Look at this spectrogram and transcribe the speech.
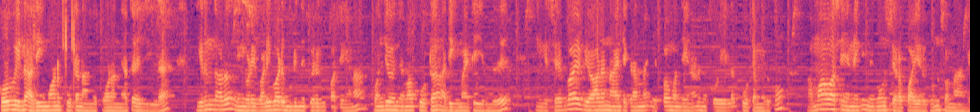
கோவிலில் அதிகமான கூட்டம் நாங்கள் போன நேரத்தில் இல்லை. இருந்தாலும் எங்களுடைய வழிபாடு முடிந்த பிறகு பார்த்தீங்கன்னா கொஞ்சம் கொஞ்சமாக கூட்டம் அதிகமாகிட்டே இருந்தது. இங்கே செவ்வாய் வியாழன் ஞாயிற்றுக்கிழமை எப்போ வந்தீங்கனாலும் இந்த கோயிலில் கூட்டம் இருக்கும். அமாவாசை அன்னைக்கு மிகவும் சிறப்பாக இருக்கும்னு சொன்னாங்க.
